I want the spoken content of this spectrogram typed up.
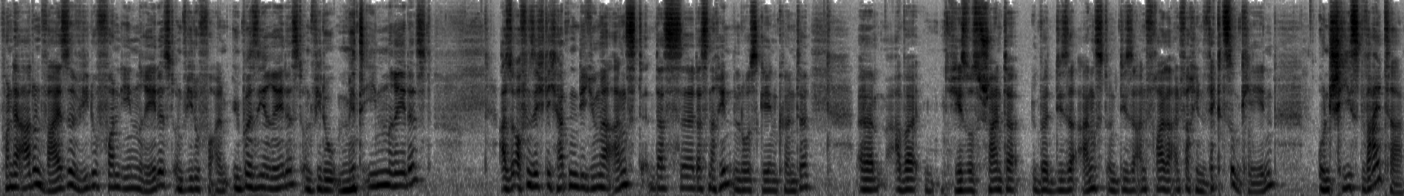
von der Art und Weise, wie du von ihnen redest und wie du vor allem über sie redest und wie du mit ihnen redest? Also offensichtlich hatten die Jünger Angst, dass äh, das nach hinten losgehen könnte. Ähm, aber Jesus scheint da über diese Angst und diese Anfrage einfach hinwegzugehen und schießt weiter.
